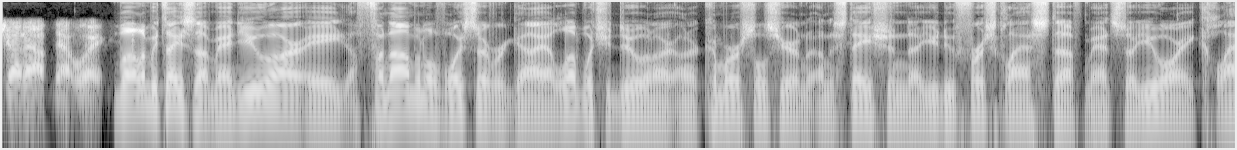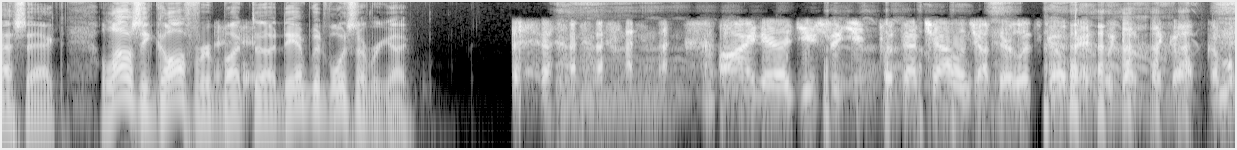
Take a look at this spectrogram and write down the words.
shut out that way. Well, let me tell you something, man. You are a phenomenal voiceover guy. I love what you do on our, on our commercials here on, on the station. Uh, you do first class stuff, man. So you are a class act. Lousy golfer, but uh, damn good voiceover guy. All right, Eric. You see, you put that challenge out there. Let's go, man. We got to pick up. Come on,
